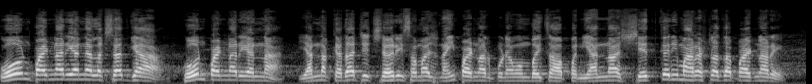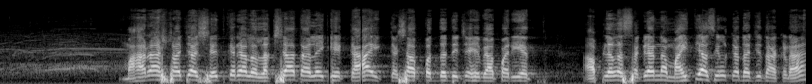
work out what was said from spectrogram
कोण पाडणार यांना लक्षात घ्या. कोण पाडणार यांना? यांना कदाचित शहरी समाज नाही पाडणार पुण्या मुंबईचा. पण यांना शेतकरी महाराष्ट्राचा पाडणार आहे. महाराष्ट्राच्या शेतकऱ्याला लक्षात आलंय की हे काय कशा पद्धतीचे हे व्यापारी आहेत. आपल्याला सगळ्यांना माहिती असेल कदाचित आकडा.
